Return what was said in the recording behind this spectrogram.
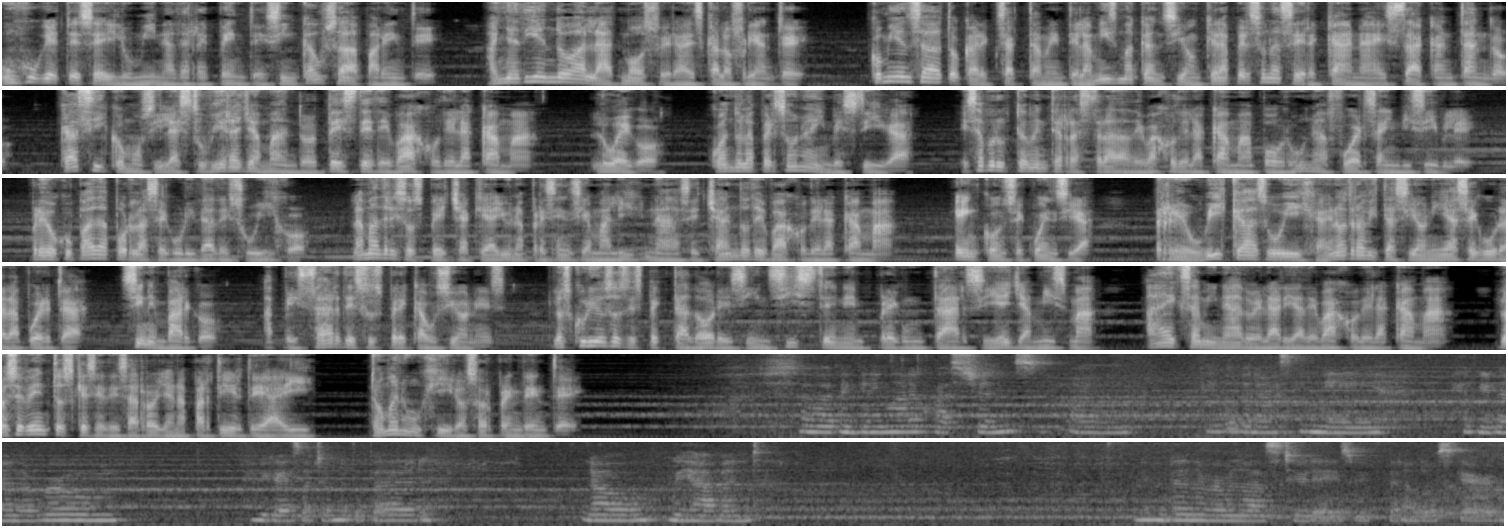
Un juguete se ilumina de repente sin causa aparente, añadiendo a la atmósfera escalofriante. Comienza a tocar exactamente la misma canción que la persona cercana está cantando, casi como si la estuviera llamando desde debajo de la cama. Luego, cuando la persona investiga, es abruptamente arrastrada debajo de la cama por una fuerza invisible. Preocupada por la seguridad de su hijo, la madre sospecha que hay una presencia maligna acechando debajo de la cama. En consecuencia, reubica a su hija en otra habitación y asegura la puerta. Sin embargo, a pesar de sus precauciones, los curiosos espectadores insisten en preguntar si ella misma ha examinado el área debajo de la cama. Los eventos que se desarrollan a partir de ahí toman un giro sorprendente. So I've been getting a lot of questions. Um, people have been asking me, have you been in the room? Have you guys looked under the bed? No, we haven't. We haven't been in the room in the last two days. We've been a little scared.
